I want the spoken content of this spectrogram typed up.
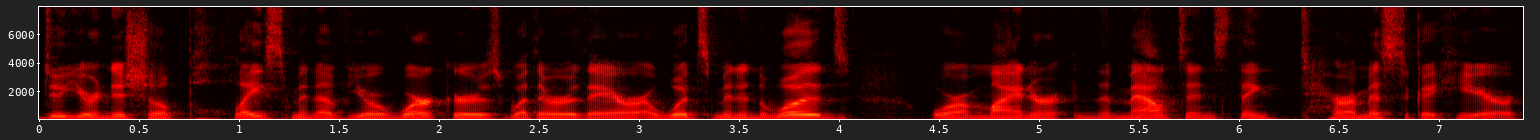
do your initial placement of your workers, whether they are a woodsman in the woods or a miner in the mountains, think Terra Mystica here,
